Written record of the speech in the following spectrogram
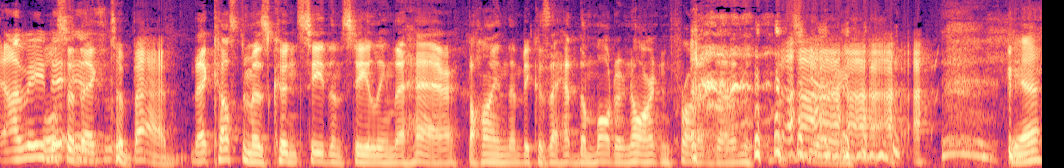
I mean, Also, it they're is- to ban? Their customers couldn't see them stealing the hair behind them because they had the modern art in front of them. yeah,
